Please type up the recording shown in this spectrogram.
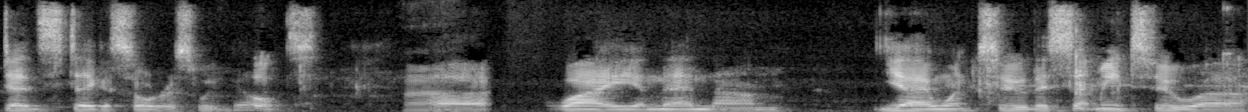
dead Stegosaurus we built, Wow. uh, Hawaii, and then um, yeah, I went to. They sent me to uh,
